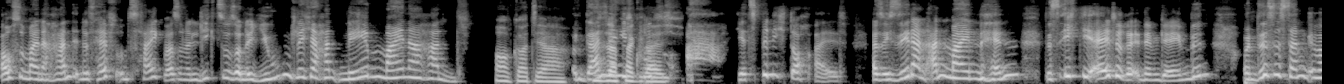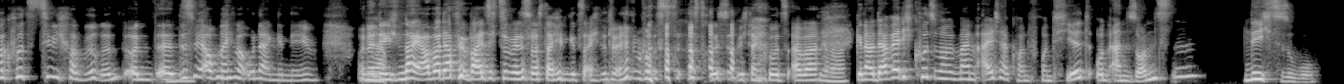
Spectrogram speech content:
auch so meine Hand in das Heft und zeige was und dann liegt so so eine jugendliche Hand neben meiner Hand. Oh Gott, ja. Und dann Dieser Vergleich. So, ah, jetzt bin ich doch alt. Also ich sehe dann an meinen Händen, dass ich die Ältere in dem Game bin und das ist dann immer kurz ziemlich verwirrend und äh, mhm. das ist mir auch manchmal unangenehm. Und dann ja. denke ich, naja, aber dafür weiß ich zumindest, was da hingezeichnet werden muss. Das tröstet mich dann kurz. Aber genau. genau, da werde ich kurz immer mit meinem Alter konfrontiert und ansonsten nicht so.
